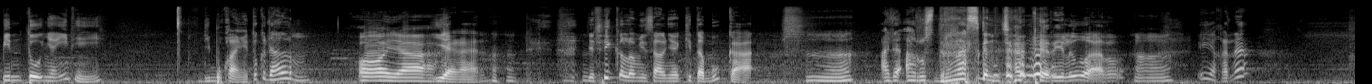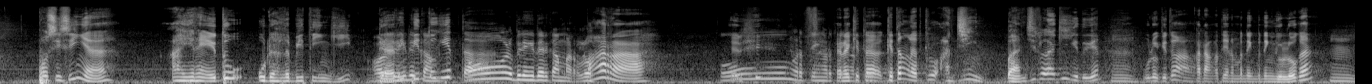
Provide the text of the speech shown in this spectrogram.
pintunya ini dibukanya itu ke dalam. Oh ya. Iya kan? jadi kalau misalnya kita buka Heeh. ada arus deras kencang dari luar. Heeh. Iya karena posisinya airnya itu udah lebih tinggi Oh, dari lebih pintu kita. Oh, lebih tinggi dari kamar lu. Parah. Oh, jadi- ngerti ngerti. Karena ngerti. kita kita ngeliat dulu anjing banjir lagi gitu kan. Hmm. Udah kita angkat-angkatin yang penting-penting dulu kan. Hmm.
